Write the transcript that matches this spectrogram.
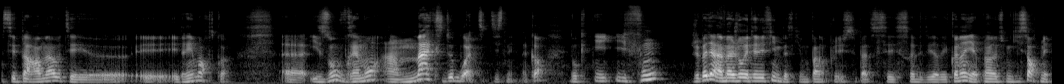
c'est Paramount et, et, DreamWorks. Quoi. ils ont vraiment un max de boîtes, Disney. D'accord? Donc, ils, font. Je vais pas dire la majorité des films parce qu'ils vont pas plus, pas, ce serait des, des conneries, il y a plein de films qui sortent, mais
